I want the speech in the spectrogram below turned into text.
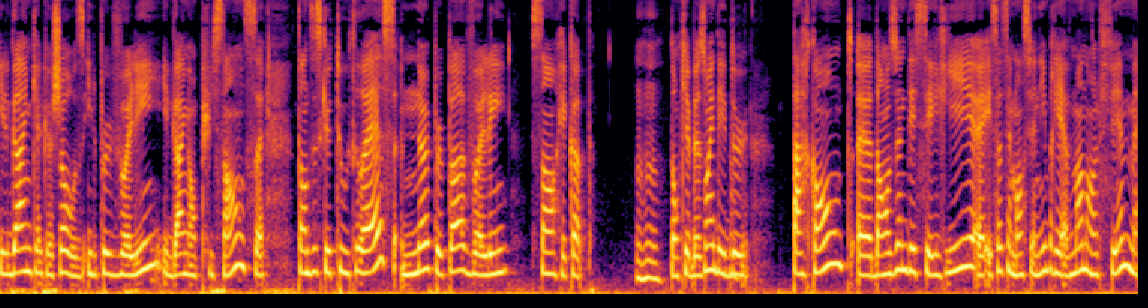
il gagne quelque chose. Il peut voler, il gagne en puissance, tandis que Toothless ne peut pas voler sans Hiccup. Mhm. Donc, il y a besoin des deux. Par contre, euh, dans une des séries, euh, et ça c'est mentionné brièvement dans le film,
